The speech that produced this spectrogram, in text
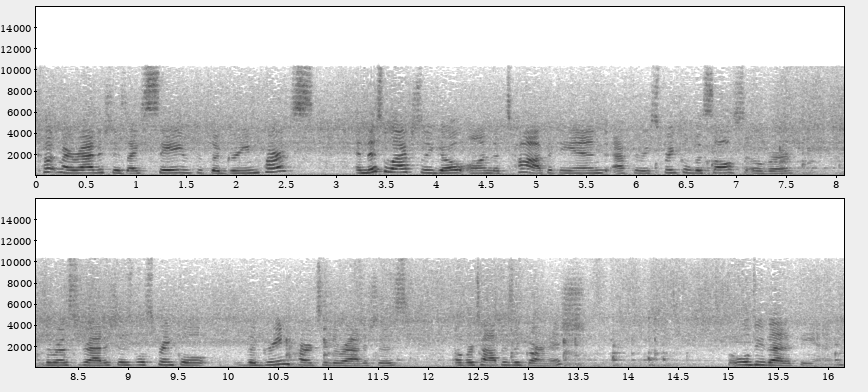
cut my radishes, I saved the green parts, and this will actually go on the top at the end after we sprinkle the sauce over the roasted radishes. We'll sprinkle the green parts of the radishes over top as a garnish, but we'll do that at the end.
